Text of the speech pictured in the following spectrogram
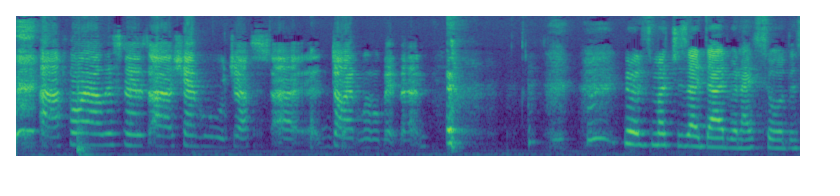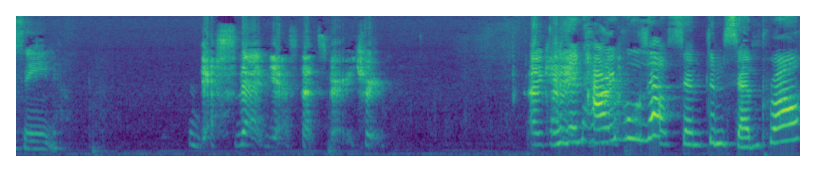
Uh, for our listeners, uh, Shamble just uh, died a little bit then. Not as much as I died when I saw the scene. Yes, that yes, that's very true. Okay. And then Harry pulls out Sectumsempra.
